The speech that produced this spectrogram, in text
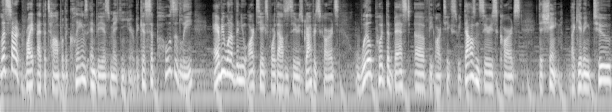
Let's start right at the top with the claims NVIDIA is making here, because supposedly every one of the new RTX 4000 series graphics cards will put the best of the RTX 3000 series cards to shame by giving two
